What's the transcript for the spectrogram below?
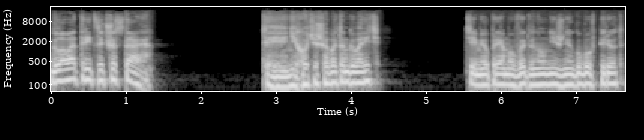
Глава 36. «Ты не хочешь об этом говорить?» Тимми упрямо выдвинул нижнюю губу вперед,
